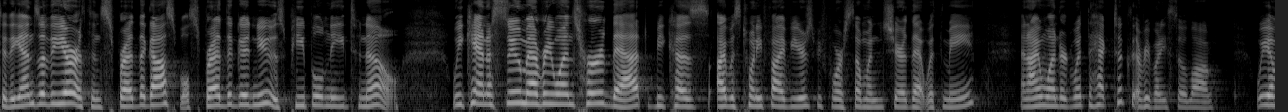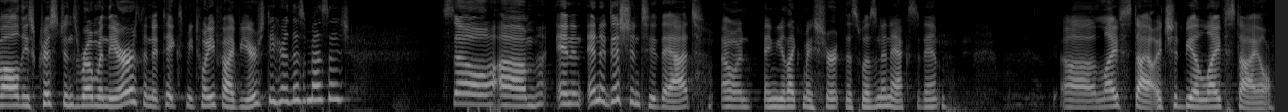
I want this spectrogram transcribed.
to the ends of the earth and spread the gospel, spread the good news. People need to know. We can't assume everyone's heard that because I was 25 years before someone shared that with me, and I wondered what the heck took everybody so long. We have all these Christians roaming the earth, and it takes me 25 years to hear this message. So, um, in, in addition to that, oh, and, and you like my shirt, this wasn't an accident uh, lifestyle. It should be a lifestyle.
